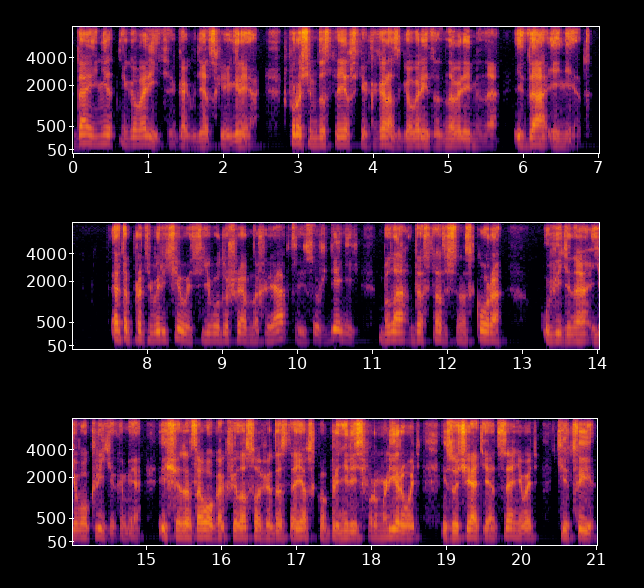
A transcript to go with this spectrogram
Да и нет, не говорите, как в детской игре. Впрочем, Достоевский как раз говорит одновременно и да, и нет. Эта противоречивость его душевных реакций и суждений была достаточно скоро увидена его критиками, еще до того, как философию Достоевского принялись формулировать, изучать и оценивать киты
